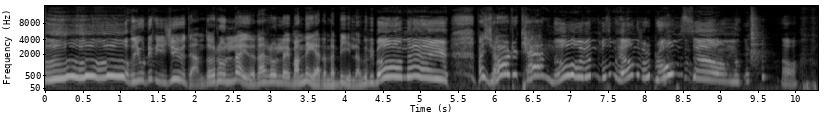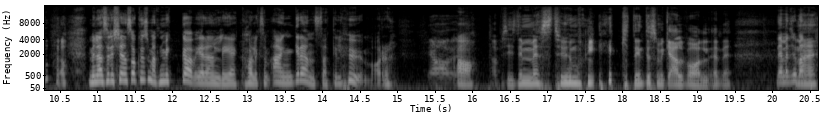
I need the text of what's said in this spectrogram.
Uh, då gjorde vi ju ljuden, då rullar ju den, den rullar ju bara ner den där bilen och vi bara Åh nej! Vad gör du Ken? Åh, jag vet inte vad som händer, var är bromsen? Ja. ja. Men alltså det känns också som att mycket av er lek har liksom angränsat till humor. Ja, ja. ja, precis. Det är mest humorlek. Det är inte så mycket allvar. Eller? Nej men typ Nej.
